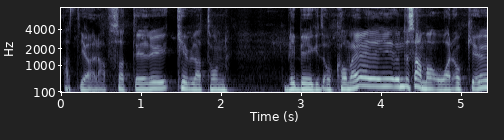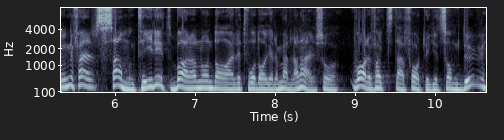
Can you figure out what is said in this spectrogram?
att göra. Så att det är kul att hon blir byggd och kommer under samma år. Och ungefär samtidigt, bara någon dag eller två dagar emellan här, så var det faktiskt det här fartyget som du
